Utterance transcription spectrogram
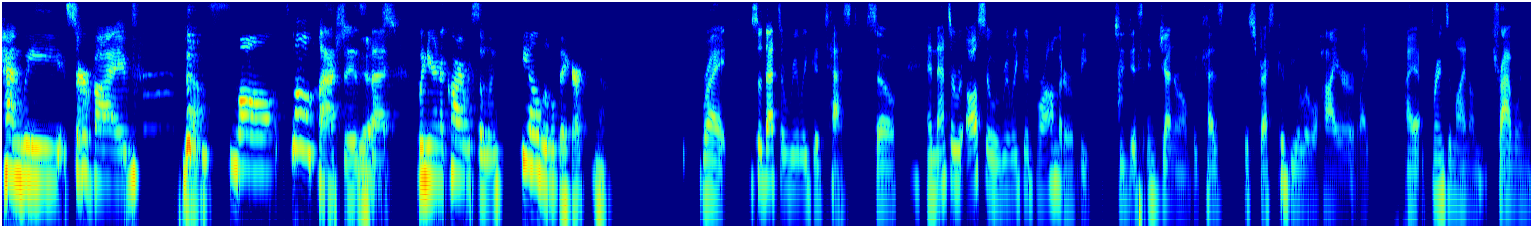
can we survive yeah. small small clashes yes. that when you're in a car with someone feel a little bigger yeah. right so that's a really good test. So and that's a, also a really good barometer be, to just in general because the stress could be a little higher like i have friends of mine on traveling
